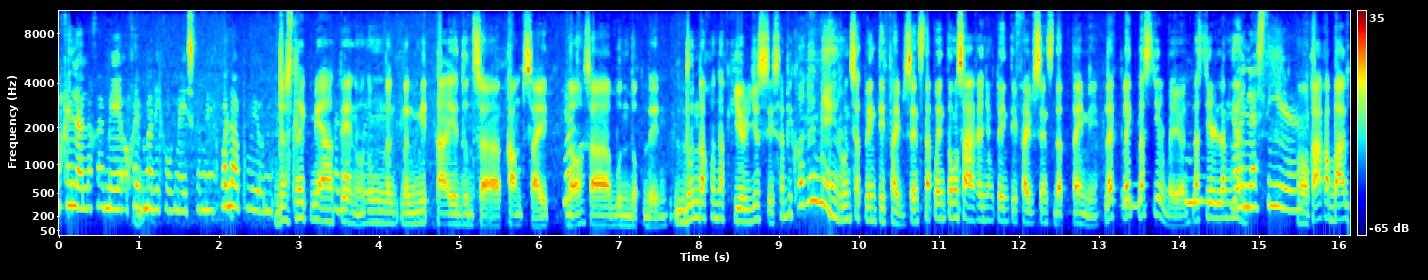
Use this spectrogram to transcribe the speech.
makilala kami o kaya ma-recognize kami. Wala po yun. Just like me ate, no, po nung nag, nag-meet tayo dun sa campsite, no, sa bundok din. Doon ako na curious eh. Sabi ko, ano yung meron sa 25 cents? Nakwento mo sa akin yung 25 cents that time eh. Like like last year ba yun? Last year lang Oh, yun. last year. Oh, kakabag,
